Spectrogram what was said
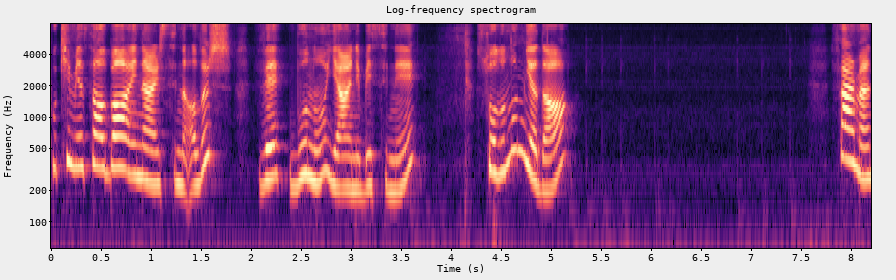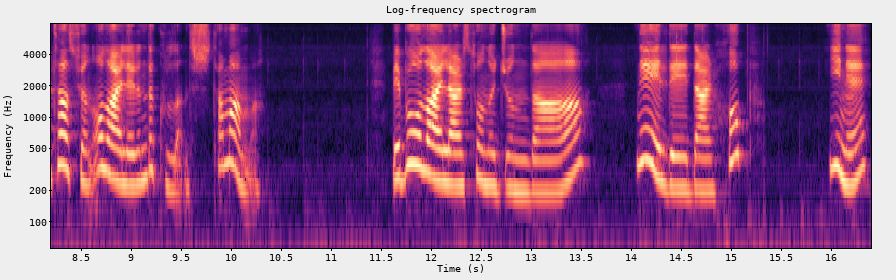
Bu kimyasal bağ enerjisini alır ve bunu yani besini solunum ya da fermentasyon olaylarında kullanır. Tamam mı? Ve bu olaylar sonucunda ne elde eder? Hop yine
